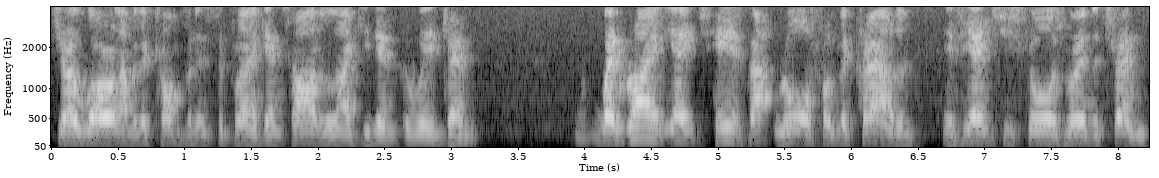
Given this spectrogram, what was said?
Joe Worrall having the confidence to play against Haaland like he did at the weekend. When Ryan Yates hears that roar from the crowd, and if Yates scores, we're in the trend,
